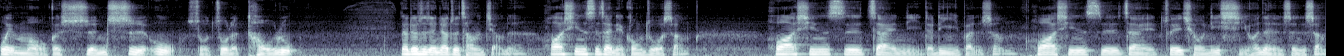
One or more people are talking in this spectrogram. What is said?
为某个人事物所做的投入，那就是人家最常讲的，花心思在你的工作上，花心思在你的另一半上，花心思在追求你喜欢的人身上，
